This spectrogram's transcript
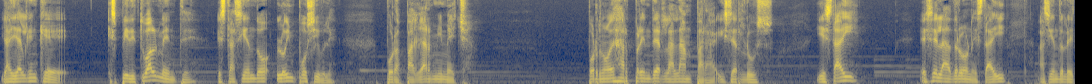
Y hay alguien que espiritualmente está haciendo lo imposible por apagar mi mecha, por no dejar prender la lámpara y ser luz. Y está ahí, ese ladrón está ahí haciéndole,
